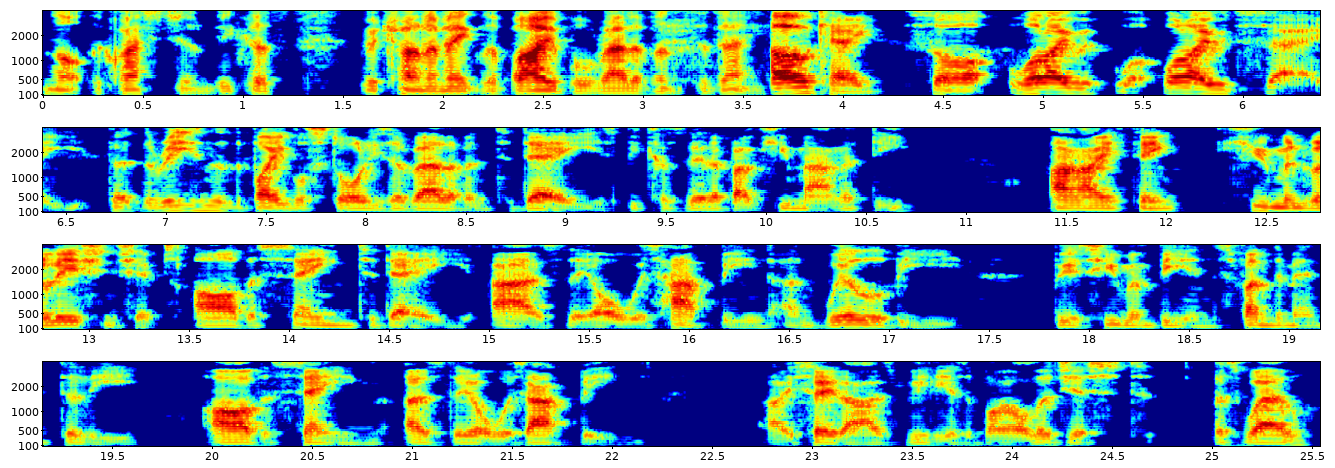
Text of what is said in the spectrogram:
not the question because we're trying to make the Bible relevant today. Okay, so what I what, what I would say that the reason that the Bible stories are relevant today is because they're about humanity, and I think human relationships are the same today as they always have been and will be, because human beings fundamentally are the same as they always have been. I say that as really as a biologist as well.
